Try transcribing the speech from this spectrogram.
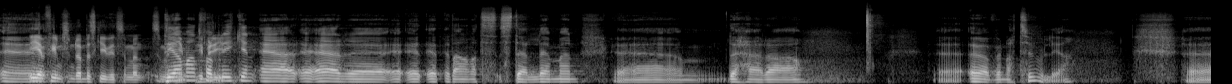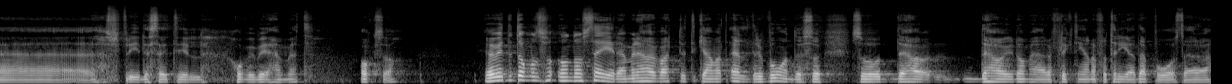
eh, I en film som du har beskrivit som en som Diamantfabriken är, är, är ett, ett, annat ställe, men eh, det här eh, övernaturliga eh, sprider sig till HVB-hemmet också. Jag vet inte om, om de säger det, men det har varit ett gammalt äldreboende så, så det, har, det har ju de här flyktingarna fått reda på. Så här,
